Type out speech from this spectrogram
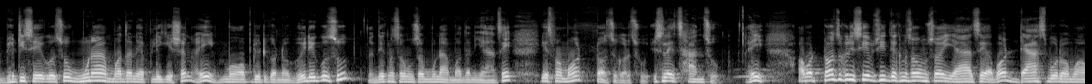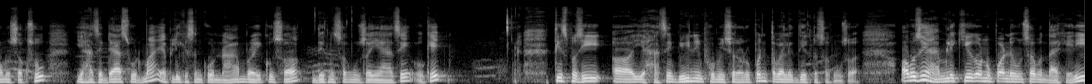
भेटिसकेको छु मुना मदन एप्लिकेसन है? म अपडेट गर्न गइरहेको छु। देख्न सक्नुहुन्छ मुना मदन यहाँ चाहिँ। यसमा म टच गर्छु। यसलाई छान्छु है? अब टच गरिसकेपछि देख्न सक्नुहुन्छ यहाँ चाहिँ अब ड्यासबोर्डमा म आउन सक्छु। यहाँ चाहिँ ड्यासबोर्डमा एप्लिकेसनको नाम रहेको छ। देख्न सक्नुहुन्छ यहाँ चाहिँ। ओके त्यसपछि यहाँ चाहिँ विभिन्न इन्फर्मेसनहरू पनि तपाईँले देख्न सक्नुहुन्छ। अब चाहिँ हामीले के गर्नुपर्ने हुन्छ भन्दाखेरि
